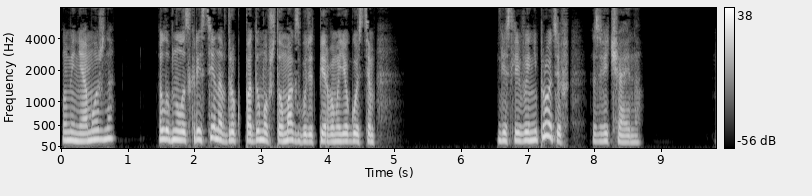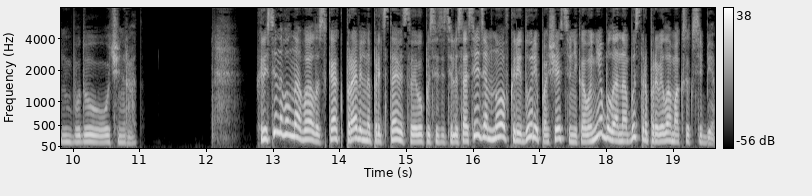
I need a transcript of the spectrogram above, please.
«У меня можно?» — улыбнулась Кристина, вдруг подумав, что Макс будет первым ее гостем. «Если вы не против...» Звичайно. Буду очень рад. Христина волновалась, как правильно представить своего посетителя соседям, но в коридоре, по счастью, никого не было, и она быстро провела Макса к себе.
